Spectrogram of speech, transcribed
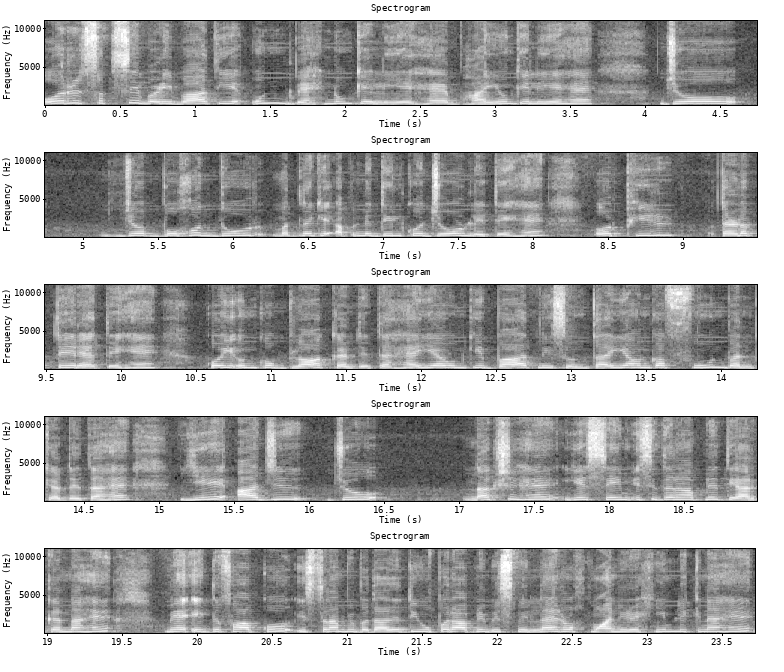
और सबसे बड़ी बात ये उन बहनों के लिए है, भाइयों के लिए है, जो जो बहुत दूर मतलब कि अपने दिल को जोड़ लेते हैं और फिर तड़पते रहते हैं, कोई उनको ब्लॉक कर देता है या उनकी बात नहीं सुनता या उनका फ़ोन बंद कर देता है। ये आज जो नक्श है, ये सेम इसी तरह आपने तैयार करना है। मैं एक दफ़ा आपको इस तरह भी बता देती हूँ। ऊपर आपने बिस्मिल्लाहिर्रहमानिर्रहीम लिखना है,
